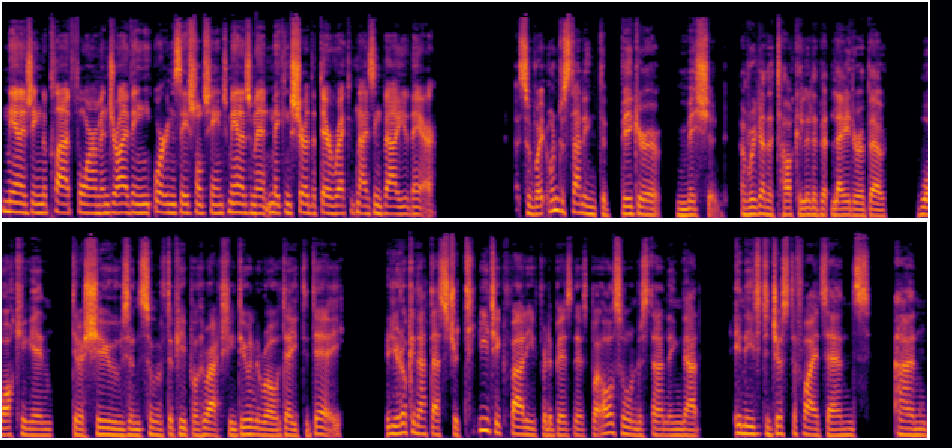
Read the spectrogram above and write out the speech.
managing the platform and driving organizational change management making sure that they're recognizing value there so by understanding the bigger mission, and we're going to talk a little bit later about walking in their shoes and some of the people who are actually doing the role day to day, you're looking at that strategic value for the business, but also understanding that it needs to justify its ends and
